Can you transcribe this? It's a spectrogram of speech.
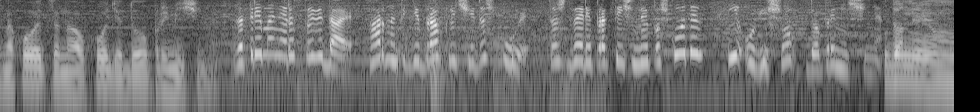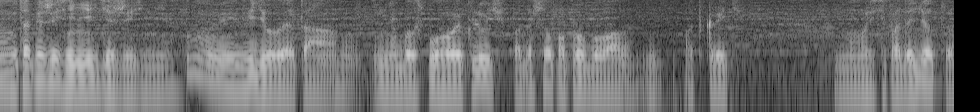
знаходяться на вході до приміщення. Затриманий розповідає, гарно підібрав ключі до шпуги, тож двері практично не пошкодив і увійшов до приміщення. В данном этапе жизни нигде жизни. Ну, и видел это. У меня был шпуговый ключ, подошел, попробовал открыть. Ну, может, если подойдет, то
